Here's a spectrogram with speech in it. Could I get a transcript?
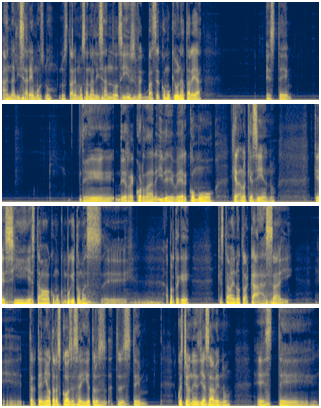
analizaremos, ¿no? Lo estaremos analizando. Sí, va a ser como que una tarea este de, recordar y de ver cómo qué era lo que hacían, ¿no? Que sí estaba como que un poquito más eh, aparte que, que estaba en otra casa y eh, tenía otras cosas ahí, otras este, cuestiones, ya saben, ¿no? Este,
